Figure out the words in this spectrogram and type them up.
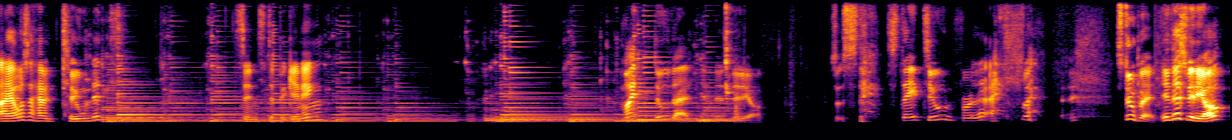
I also haven't tuned it since the beginning. Might do that in this video. So st stay tuned for that. Stupid! In this video,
